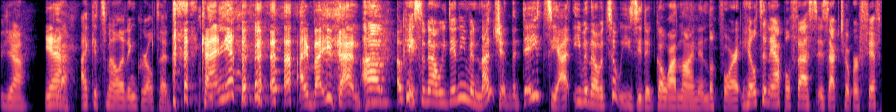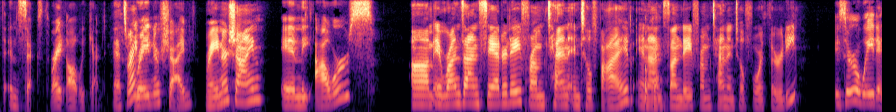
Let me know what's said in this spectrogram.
Yeah. Yeah, I could smell it in Grilton. can you i bet you can Um, okay, so now we didn't even mention the dates yet, even though it's so easy to go online and look for it. Hilton Apple Fest is October 5th and 6th, right? All weekend. That's right. Rain or shine. rain or shine. And the hours? Um, it runs on Saturday from 10 until 5 and Okay. on Sunday from 10 until 4.30. Is there a way to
